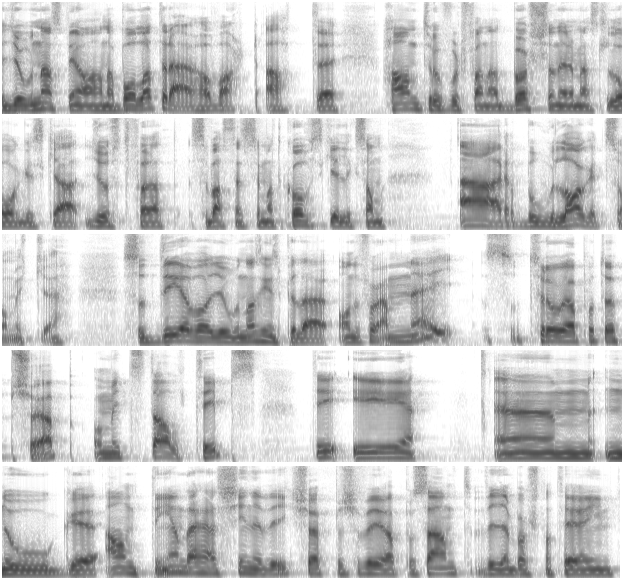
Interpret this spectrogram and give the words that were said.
Jonas, när han har bollat det där, har varit att eh, han tror fortfarande att börsen är det mest logiska just för att Sebastian Siemiatkowski liksom är bolaget så mycket. Så det var Jonas inspel där. Om du frågar mig så tror jag på ett uppköp och mitt stalltips det är Um, nog uh, antingen det här Kinnevik köper 24% via en börsnotering.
